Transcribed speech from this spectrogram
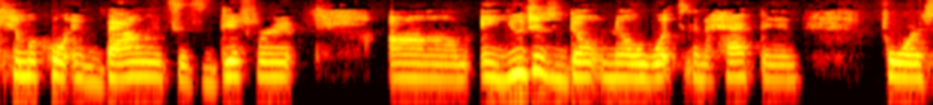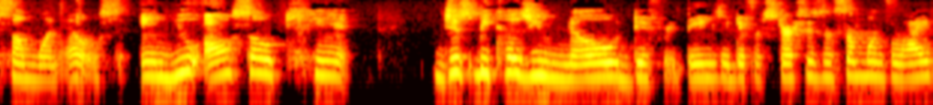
chemical imbalance is different. Um and you just don't know what's going to happen for someone else. And you also can't just because you know different things or different stresses in someone's life,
